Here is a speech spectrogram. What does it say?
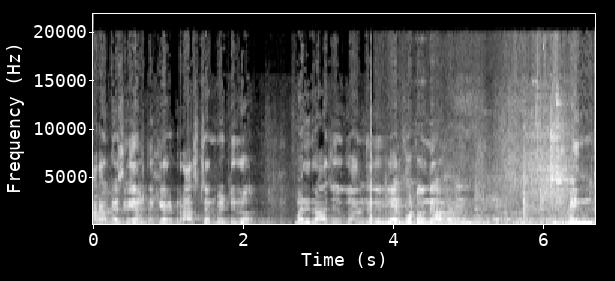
ఆరోగ్యశ్రీ హెల్త్ కేర్ ట్రస్ట్ అని పెట్టిరు మరి రాజీవ్ గాంధీ గారి ఫోటో ఉంది. ఇంత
